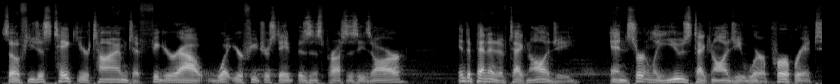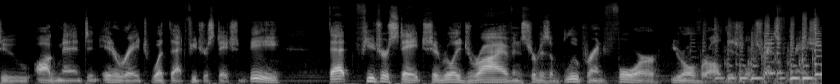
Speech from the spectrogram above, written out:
So if you just take your time to figure out what your future state business processes are, independent of technology, and certainly use technology where appropriate to augment and iterate what that future state should be, that future state should really drive and serve as a blueprint for your overall digital transformation.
